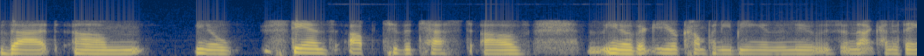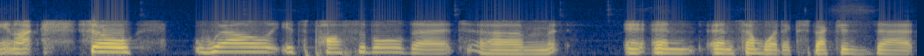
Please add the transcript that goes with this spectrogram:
that um, you know stands up to the test of you know the, your company being in the news and that kind of thing. And I so well, it's possible that um, and and somewhat expected that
